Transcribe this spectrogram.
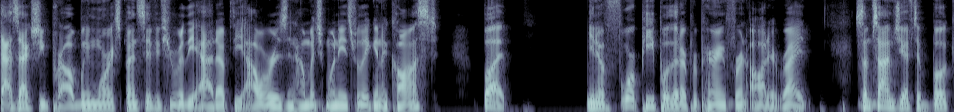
that's actually probably more expensive if you really add up the hours and how much money it's really going to cost. But, you know, for people that are preparing for an audit, right? Sometimes you have to book,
